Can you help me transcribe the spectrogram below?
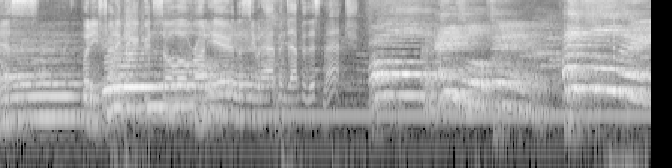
Yes. But he's trying to make a good solo run here. Let's see what happens after this match. From Hazleton, Pennsylvania,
